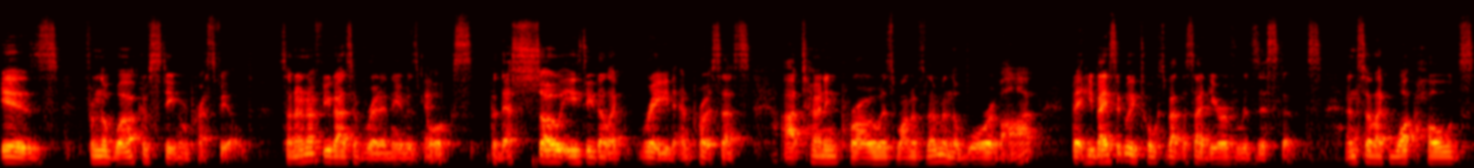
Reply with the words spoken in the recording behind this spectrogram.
is from the work of Steven Pressfield. So I don't know if you guys have read any of his Okay. books, but they're so easy to like read and process. Uh, Turning Pro is one of them, and The War of Art. But he basically talks about this idea of resistance, and so like what holds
